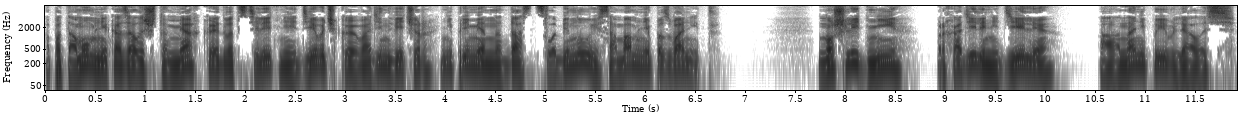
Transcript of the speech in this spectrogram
а потому мне казалось, что мягкая двадцатилетняя девочка в один вечер непременно даст слабину и сама мне позвонит. Но шли дни, проходили недели, а она не появлялась.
